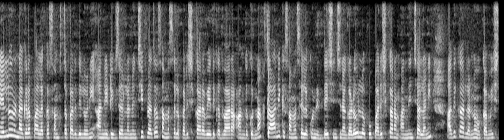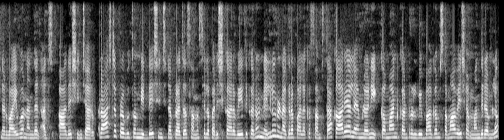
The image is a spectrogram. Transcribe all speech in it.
నెల్లూరు నగరపాలక సంస్థ పరిధిలోని అన్ని డివిజన్ల నుంచి ప్రజా సమస్యల పరిష్కార వేదిక ద్వారా అందుకున్న స్థానిక సమస్యలకు నిర్దేశించిన గడువులోపు పరిష్కారం అందించాలని అధికారులను కమిషనర్ వైవో నందన్ ఆదేశించారు. రాష్ట్ర ప్రభుత్వం నిర్దేశించిన ప్రజా సమస్యల పరిష్కార వేదికను నెల్లూరు నగరపాలక సంస్థ కార్యాలయంలోని కమాండ్ కంట్రోల్ విభాగం సమావేశ మందిరంలో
